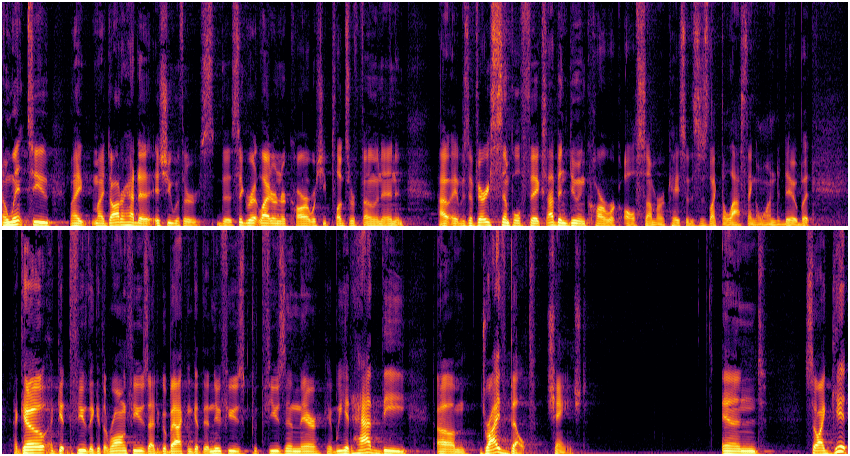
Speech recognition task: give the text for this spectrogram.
I went to, my, my daughter had an issue with her, the cigarette lighter in her car where she plugs her phone in, and I, it was a very simple fix. I've been doing car work all summer, okay, so this is like the last thing I wanted to do. But I go, I get the fuse, they get the wrong fuse, I had to go back and get the new fuse, put the fuse in there. Okay, we had had the um, drive belt changed. And so I get,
